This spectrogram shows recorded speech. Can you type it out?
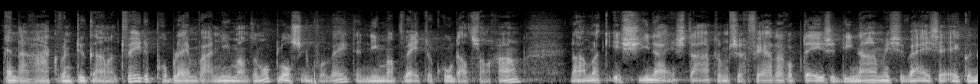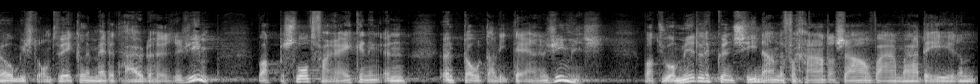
en dan raken we natuurlijk aan een tweede probleem waar niemand een oplossing voor weet. En niemand weet ook hoe dat zal gaan. Namelijk, is China in staat om zich verder op deze dynamische wijze economisch te ontwikkelen met het huidige regime? Wat per slot van rekening een, een totalitair regime is. Wat u onmiddellijk kunt zien aan de vergaderzaal waar, waar de heren,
